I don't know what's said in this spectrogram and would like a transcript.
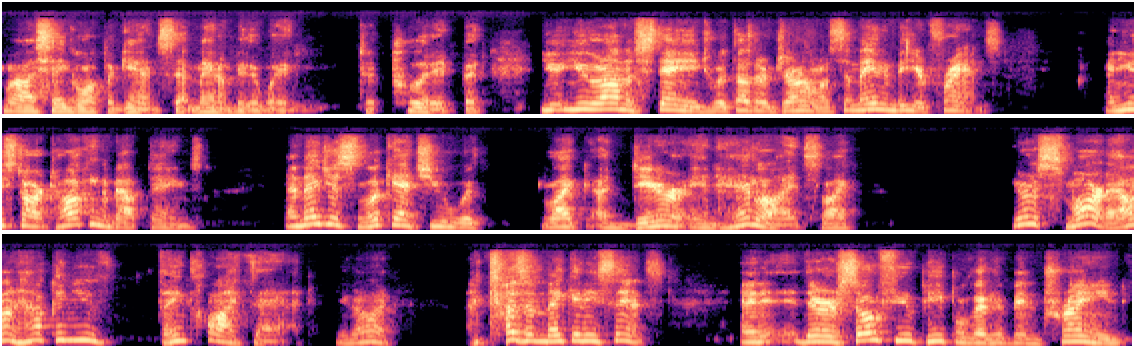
well, I say go up against, that may not be the way to put it, but you, you're on the stage with other journalists that may even be your friends, and you start talking about things, and they just look at you with like a deer in headlights, like, you're smart, Alan. How can you think like that? You know, it, it doesn't make any sense. And there are so few people that have been trained,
